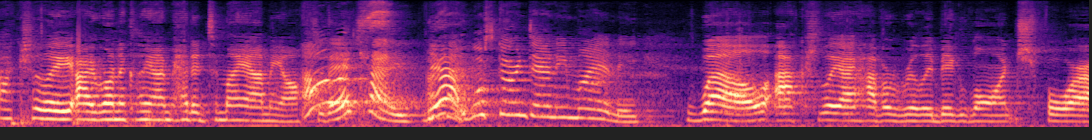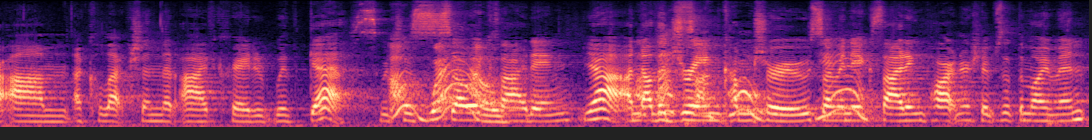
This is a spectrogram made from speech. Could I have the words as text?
Actually, ironically, I'm headed to Miami after oh, this. Oh, okay. Yeah. Okay, What's going down in Miami? Well, actually, I have a really big launch for um, a collection that I've created with Guess, which Oh, is wow. so exciting. Yeah, another that's so dream come cool. true. So many exciting partnerships at the moment.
